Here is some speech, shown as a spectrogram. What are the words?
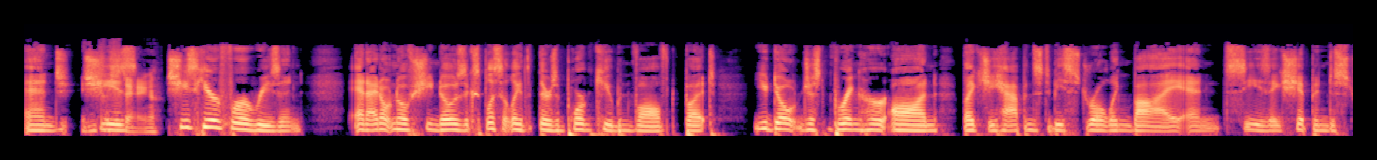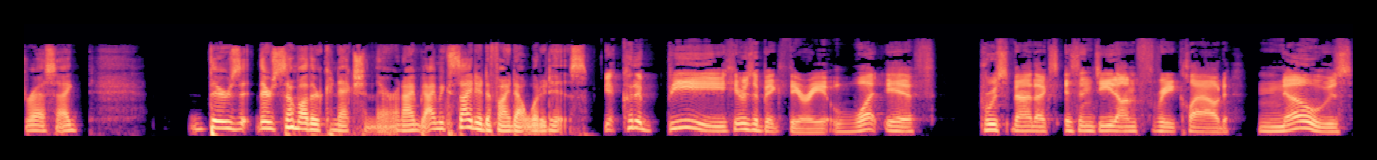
and she's she's here for a reason. And I don't know if she knows explicitly that there's a Borg cube involved, but you don't just bring her on like she happens to be strolling by and sees a ship in distress. I there's there's some other connection there, and I'm I'm excited to find out what it is. Yeah, could it be? Here's a big theory. What if Bruce Maddox is indeed on Freecloud, knows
